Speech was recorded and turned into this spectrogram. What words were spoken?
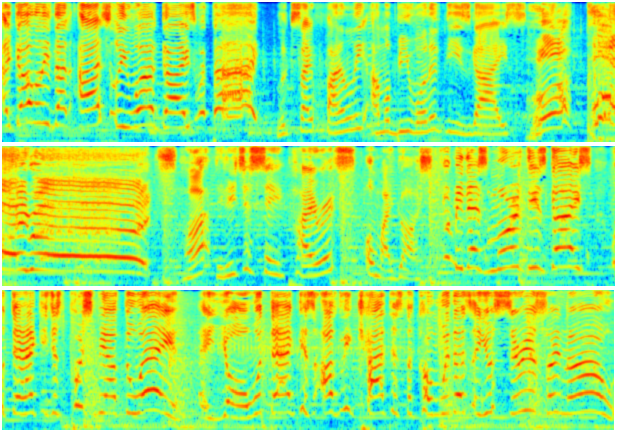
I can't believe that actually worked, guys. What the heck? Looks like finally I'm gonna be one of these guys. Huh? Pirates! Huh? Did he just say pirates? Oh my gosh. You mean there's more of these guys? What the heck? He just pushed me out the way. Hey, yo, what the heck? This ugly cat is to come with us? Are you serious right now?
